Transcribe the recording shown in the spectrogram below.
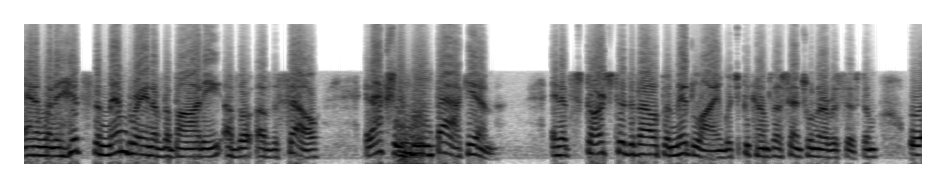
and when it hits the membrane of the body, of the, of the cell, it actually mm-hmm. moves back in. And it starts to develop a midline, which becomes our central nervous system, or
